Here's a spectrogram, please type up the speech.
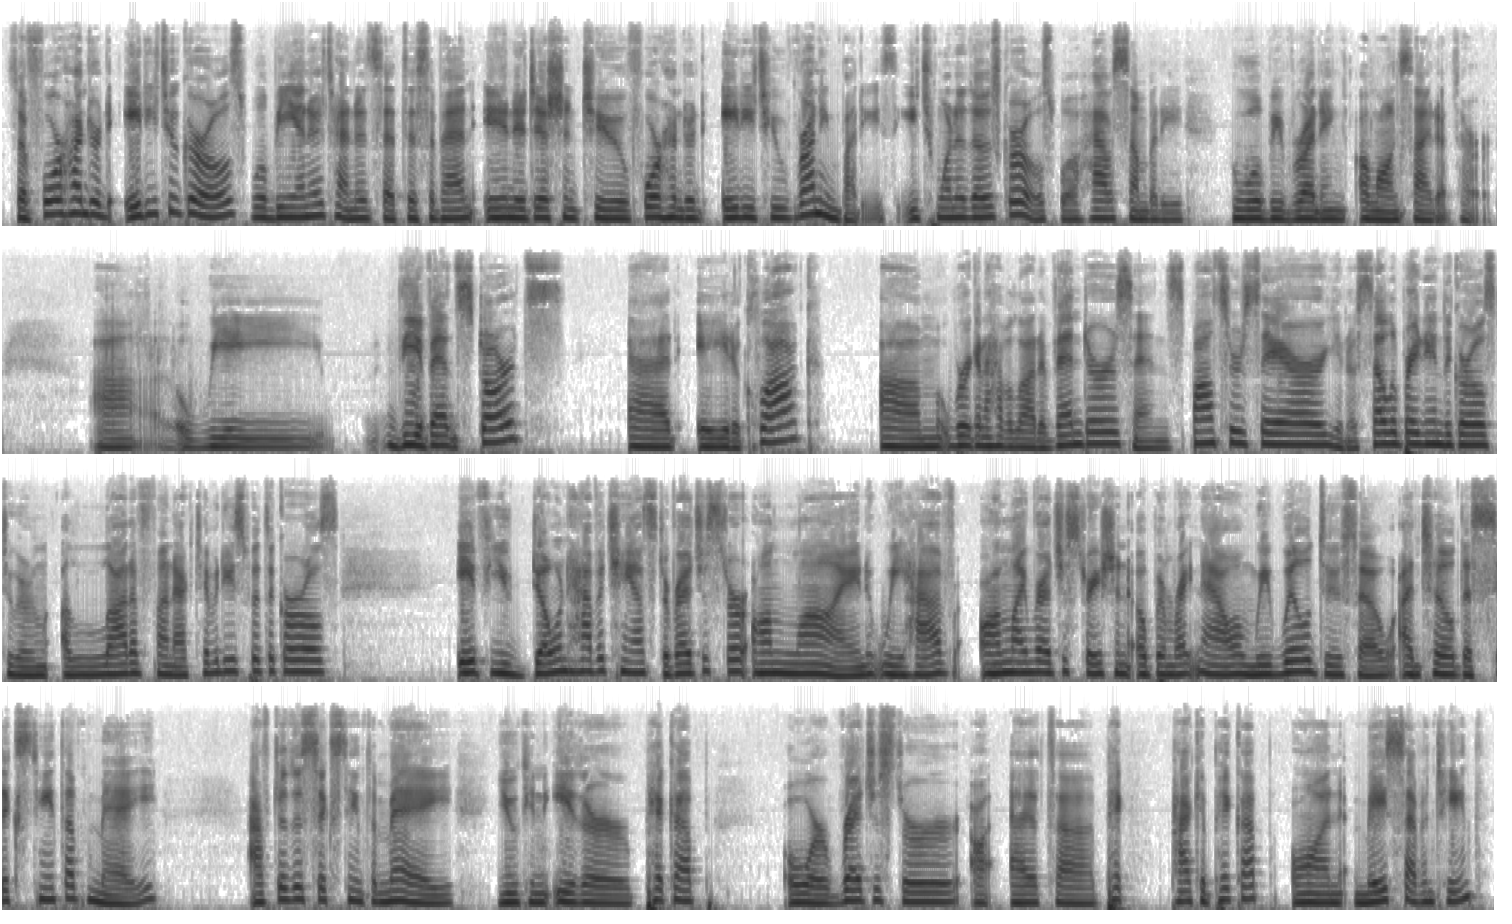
so 482 girls will be in attendance at this event, in addition to 482 running buddies. Each one of those girls will have somebody who will be running alongside of her. Uh, we the event starts at eight o'clock. Um, we're going to have a lot of vendors and sponsors there. You know, celebrating the girls, doing a lot of fun activities with the girls. If you don't have a chance to register online, we have online registration open right now, and we will do so until the 16th of May. After the 16th of May, you can either pick up or register uh, at uh, pick, packet pickup on May 17th.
